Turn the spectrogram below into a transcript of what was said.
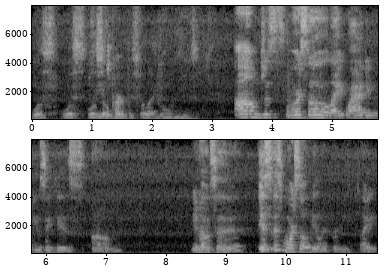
what's what's what's your purpose for like doing music? Um, just more so like why I do music is um, you know, to it's it's more so healing for me. Like,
